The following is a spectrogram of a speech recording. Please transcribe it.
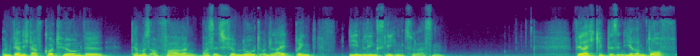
Und wer nicht auf Gott hören will, der muss erfahren, was es für Not und Leid bringt, ihn links liegen zu lassen. Vielleicht gibt es in Ihrem Dorf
